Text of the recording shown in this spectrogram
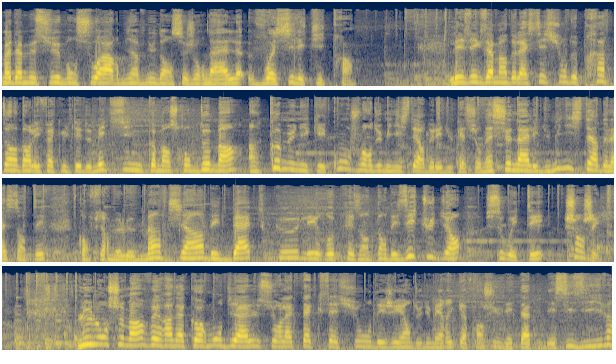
Madame, Monsieur, bonsoir, bienvenue dans ce journal. Voici les titres. Les examens de la session de printemps dans les facultés de médecine commenceront demain. Un communiqué conjoint du ministère de l'Éducation nationale et du ministère de la Santé confirme le maintien des dates que les représentants des étudiants souhaitaient changer. Le long chemin vers un accord mondial sur la taxation des géants du numérique a franchi une étape décisive.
